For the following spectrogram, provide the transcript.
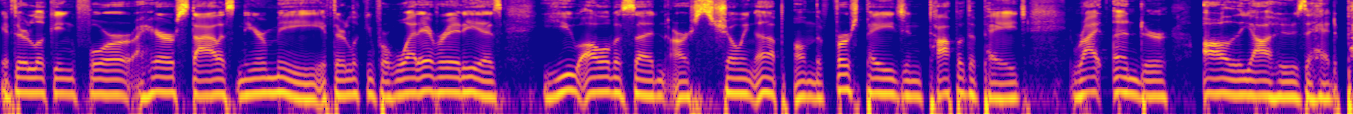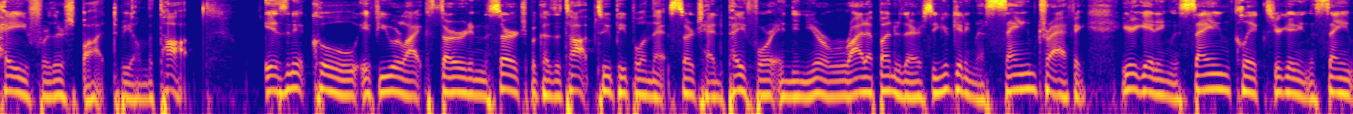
if they're looking for a hairstylist near me, if they're looking for whatever it is, you all of a sudden are showing up on the first page and top of the page, right under all of the Yahoos that had to pay for their spot to be on the top. Isn't it cool if you were like third in the search because the top two people in that search had to pay for it and then you're right up under there? So you're getting the same traffic. You're getting the same clicks. You're getting the same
